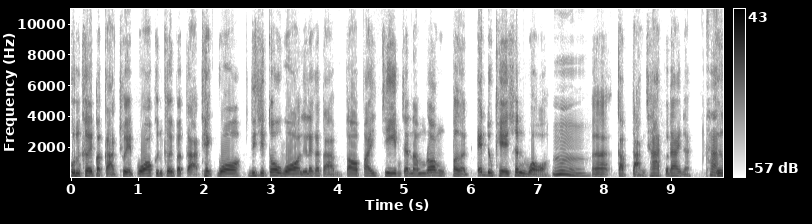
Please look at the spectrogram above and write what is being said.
คุณเคยประกาศเทรดวอลคุณเคยประกาศเทควอลดิจิทัลวอลหรืออะไรก็ตาม ต่อไปจีนจะนำร่องเปิด education war กับต่างชาติก็ได้นะ คือ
